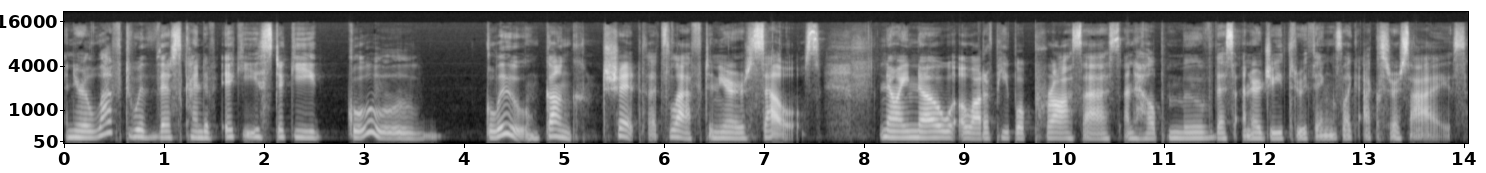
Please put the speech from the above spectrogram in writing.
and you're left with this kind of icky, sticky glue, glue, gunk, shit that's left in your cells. Now, I know a lot of people process and help move this energy through things like exercise.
